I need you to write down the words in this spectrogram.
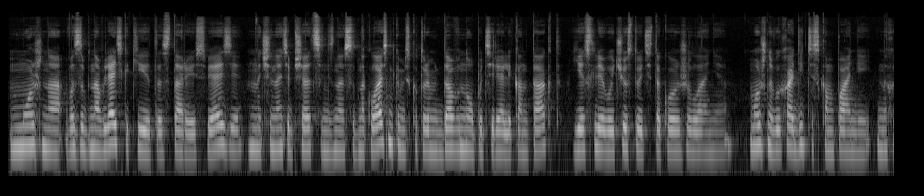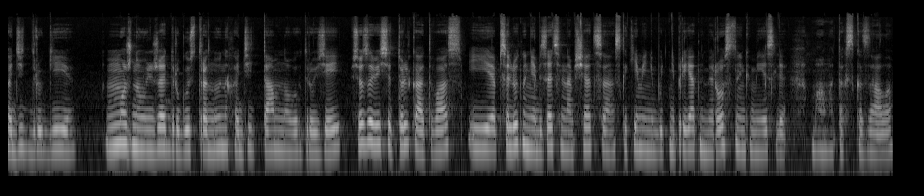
можно возобновлять какие-то старые связи, начинать общаться, не знаю, с одноклассниками, с которыми давно потеряли контакт, если вы чувствуете такое желание. Можно выходить из компаний, находить другие. Можно уезжать в другую страну и находить там новых друзей. Все зависит только от вас. И абсолютно не обязательно общаться с какими-нибудь неприятными родственниками, если мама так сказала.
